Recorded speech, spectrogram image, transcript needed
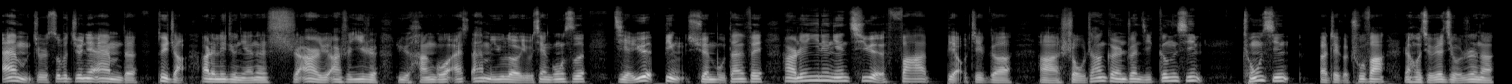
M 就是 Super Junior M 的队长。二零零九年呢，十二月二十一日与韩国 SM 娱乐有限公司解约，并宣布单飞。二零一零年七月发表这个啊首张个人专辑《更新》，重新呃这个出发。然后九月九日呢，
